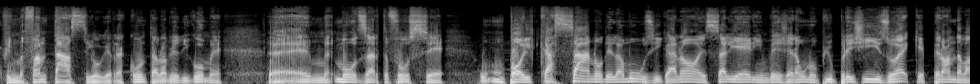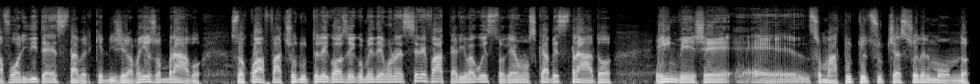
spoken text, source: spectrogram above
film fantastico che racconta proprio di come ehm, Mozart fosse un, po' il cassano della musica no? e Salieri invece era uno più preciso eh, che però andava fuori di testa perché diceva ma io sono bravo, sto qua, faccio tutte le cose come devono essere fatte, arriva questo che è uno scapestrato e invece eh, insomma ha tutto il successo del mondo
